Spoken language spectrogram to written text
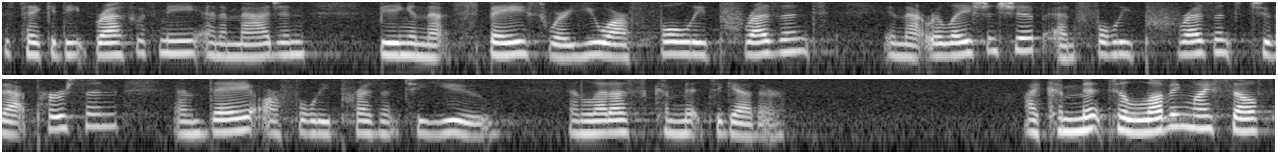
just take a deep breath with me and imagine being in that space where you are fully present in that relationship and fully present to that person, and they are fully present to you. And let us commit together. I commit to loving myself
